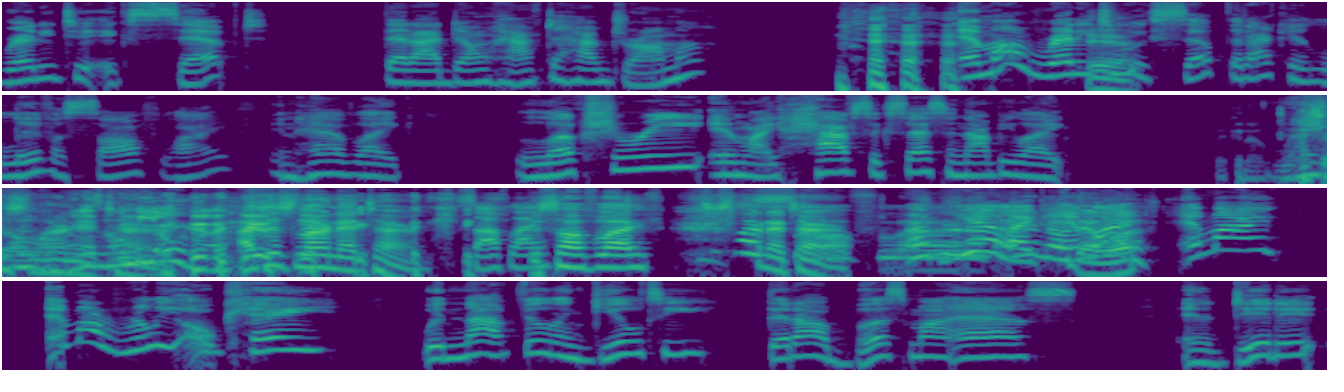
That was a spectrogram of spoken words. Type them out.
ready to accept that I don't have to have drama? am I ready Yeah. to accept that I can live a soft life and have like luxury and like have success and not be like Looking up I just learned that term. I just learned that term. Soft life? The soft life. Just learned that term. Soft I knew yeah, that- like didn't know am that I was. am I am I really okay with not feeling guilty that I bust my ass and did it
